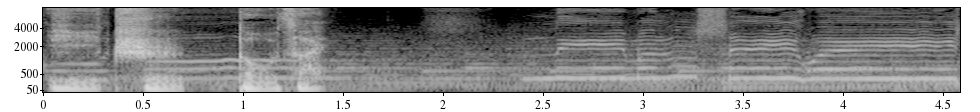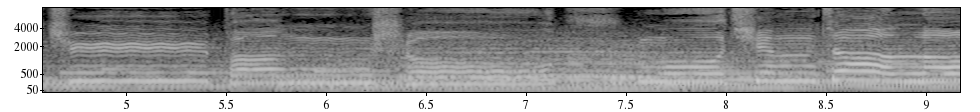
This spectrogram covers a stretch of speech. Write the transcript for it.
一直都在。摩天大楼，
